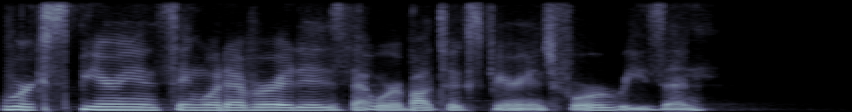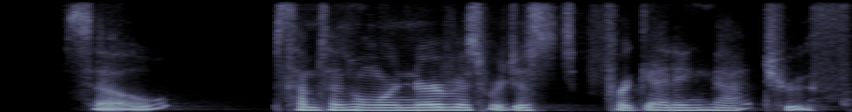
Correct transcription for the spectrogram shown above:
we're experiencing whatever it is that we're about to experience for a reason. So sometimes when we're nervous, we're just forgetting that truth.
